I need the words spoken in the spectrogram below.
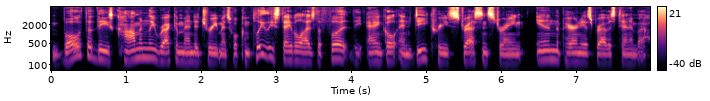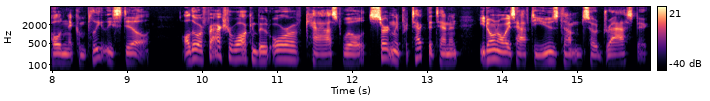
And both of these commonly recommended treatments will completely stabilize the foot, the ankle, and decrease stress and strain in the peroneus brevis tendon by holding it completely still. Although a fracture walking boot or a cast will certainly protect the tendon, you don't always have to use something so drastic.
